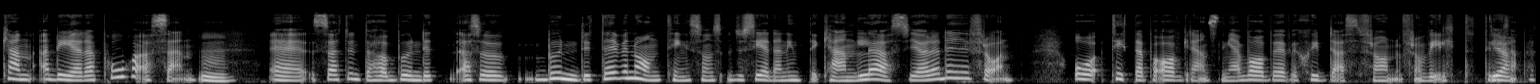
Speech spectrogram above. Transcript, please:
kan addera på sen. Mm. Eh, så att du inte har bundit, alltså, bundit dig vid någonting som du sedan inte kan lösgöra dig ifrån. Och titta på avgränsningar. Vad behöver skyddas från, från vilt till Ja. exempel?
